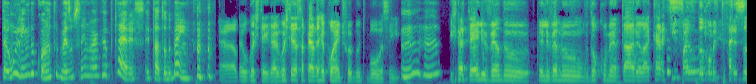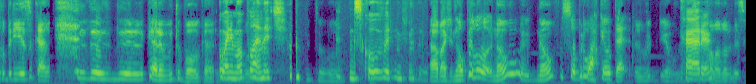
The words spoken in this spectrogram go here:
tão lindo quanto, mesmo sem o Archaeopteryx. E tá tudo bem. É, eu gostei, eu gostei dessa piada recorrente, foi muito boa, assim. Uhum. E até ele vendo ele vendo um documentário lá. Cara, quem Sim. faz um documentário sobre isso, cara? Cara, muito bom, cara. O Animal bom. Planet. Muito bom. Discovery. Ah, mas não pelo. Não, não sobre o Archaeopteryx. Cara, desse,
